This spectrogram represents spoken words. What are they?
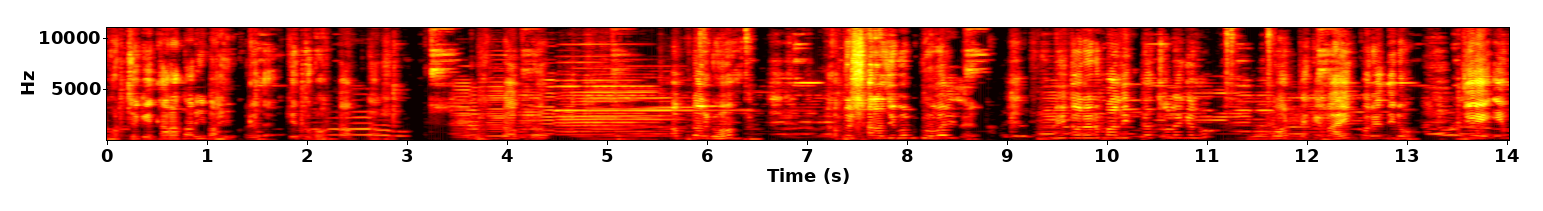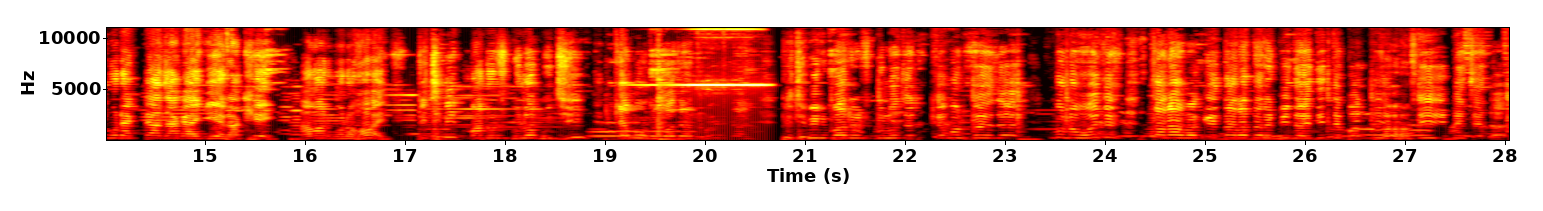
ঘর থেকে তাড়াতাড়ি বাহির করে দেয়, কিন্তু ঘরটা আপনার। আপনার ঘর আপনি সারা জীবন ঘুমাইলেন। ভিতরের মালিকটা চলে গেল। ঘর থেকে বাহির করে দিল। যে এমন একটা জায়গায় গিয়ে রাখে, আমার মনে হয় পৃথিবীর মানুষগুলো বুঝি কেমন বাজার হয়ে যায়, পৃথিবীর মানুষগুলো যেন কেমন হয়ে যায়, মনে হয় যে তারা আমাকে তাড়াতাড়ি বিদায় দিতে পারলে বেঁচে যায়।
